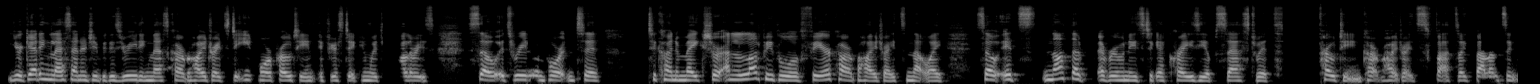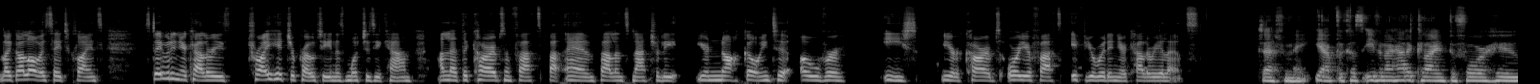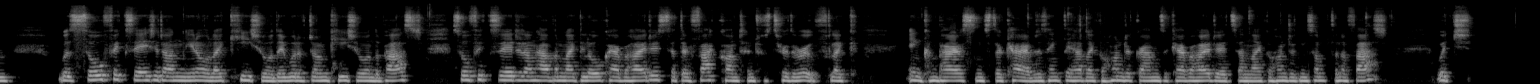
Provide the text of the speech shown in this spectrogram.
you're getting less energy because you're eating less carbohydrates to eat more protein if you're sticking with your calories. So it's really important to to kind of make sure and a lot of people will fear carbohydrates in that way. So it's not that everyone needs to get crazy obsessed with protein carbohydrates fats like balancing like i'll always say to clients stay within your calories try hit your protein as much as you can and let the carbs and fats ba- um, balance naturally. You're not going to overeat your carbs or your fats if you're within your calorie allowance. Definitely. Yeah because even i had a client before who was so fixated on, you know, like keto, they would have done keto in the past, so fixated on having like low carbohydrates that their fat content was through the roof. Like in comparison to their carbs, I think they had like 100 grams of carbohydrates and like 100 and something of fat, which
